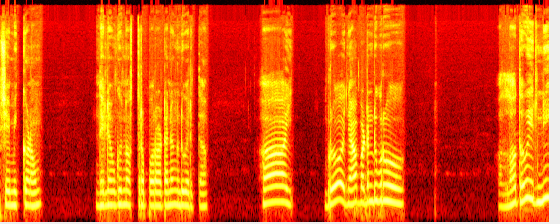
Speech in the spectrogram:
ക്ഷമിക്കണം. എന്തായാലും നമുക്ക് നൊസ്ത്ര പൊറോട്ടനെ അങ്ങോട്ട് വരുത്താം. ഹായ്. ബ്രോ ഞാൻ പെട്ടുണ്ട് ബ്രോ. അല്ലാതെ വരുന്നേ.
